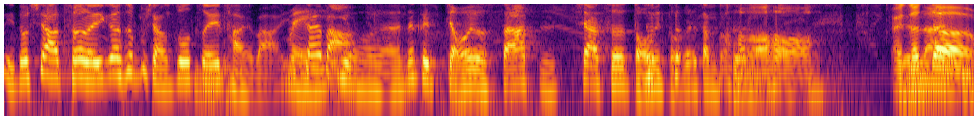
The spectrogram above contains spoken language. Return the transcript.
你都下车了，应该是不想坐这一台吧？应没该吧？有了，那个脚有沙子，下车抖一抖再上车。哦，哎，真的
